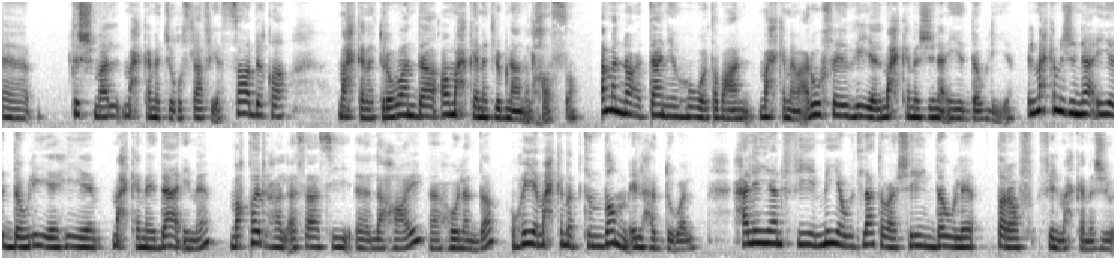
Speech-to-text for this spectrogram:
آه، تشمل محكمة يوغوسلافيا السابقة محكمة رواندا أو محكمة لبنان الخاصة. أما النوع الثاني هو طبعا محكمة معروفة وهي المحكمة الجنائية الدولية. المحكمة الجنائية الدولية هي محكمة دائمة مقرها الأساسي آه، لاهاي آه، هولندا وهي محكمة بتنضم إلها الدول. حاليا في 123 دولة طرف في المحكمة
